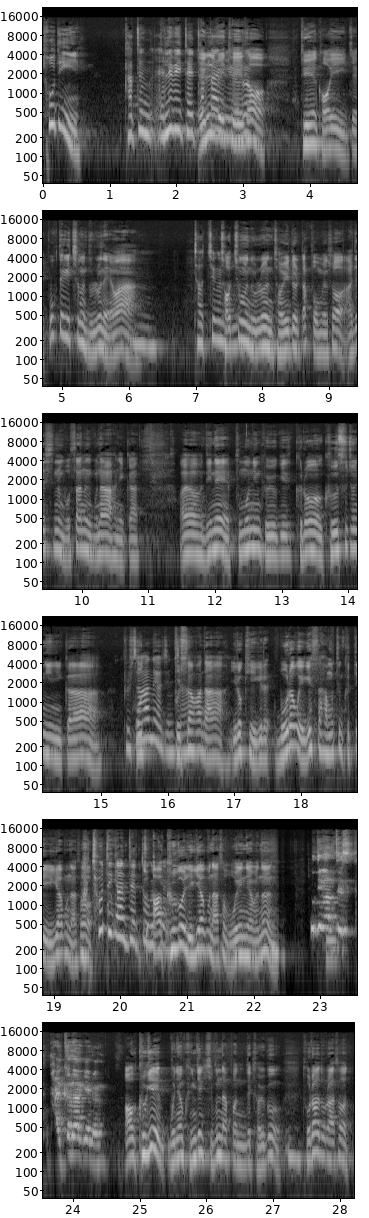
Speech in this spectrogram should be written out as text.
초딩이. 같은 엘리베이터에 엘리베이터에서 뒤에 거의 이제 꼭대기층을 누른 애와 음, 저층을 저층을 누른 저희들 딱 보면서 아저씨는 못 사는구나 하니까 아유 니네 부모님 교육이 그러 그 수준이니까 불쌍하네요 진짜. 불쌍하다. 이렇게 얘기를 뭐라고 얘기했어. 아무튼 그때 얘기하고 나서 초딩한테 또 아 그렇게 그걸 얘기하고 나서 뭐 했냐면은 초딩한테 발끈하기는 어 그게 뭐냐면 굉장히 기분 나빴는데 결국 돌아 돌아서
